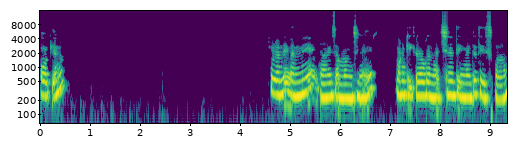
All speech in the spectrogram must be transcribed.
ఓకేనా? చూడండి ఇవన్నీ దానికి సంబంధించినవి. మనకి ఇక్కడ ఒక నచ్చిన థీమ్ అయితే తీసుకున్నాం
